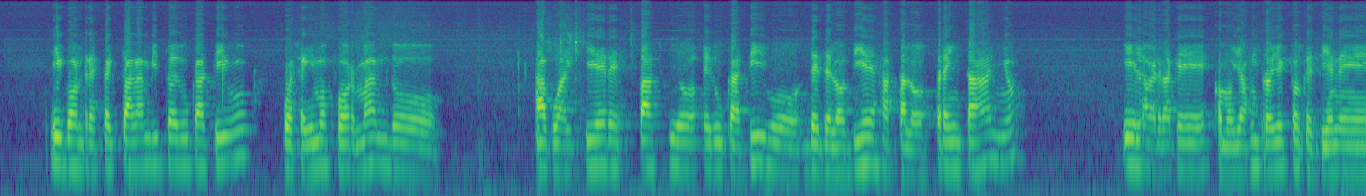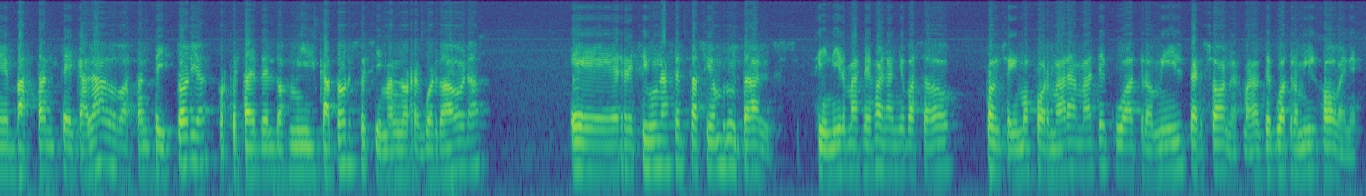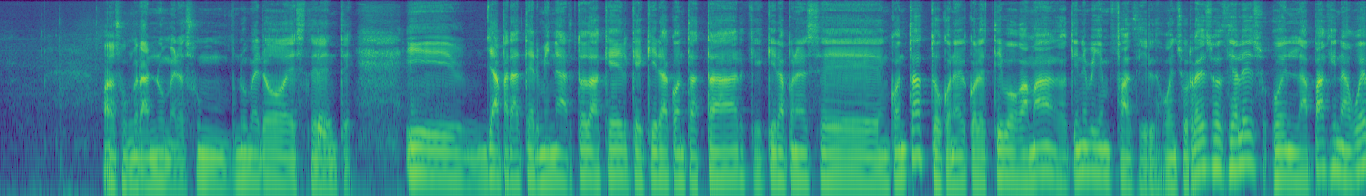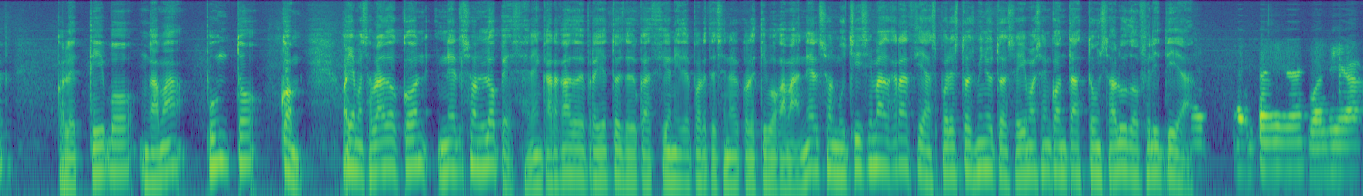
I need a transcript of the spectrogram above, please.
Y con respecto al ámbito educativo, pues seguimos formando a cualquier espacio educativo desde los 10 hasta los 30 años y la verdad que como ya es un proyecto que tiene bastante calado, bastante historia, porque está desde el 2014, si mal no recuerdo ahora, eh, recibe una aceptación brutal. Sin ir más lejos, el año pasado conseguimos formar a más de 4.000 personas, más de 4.000 jóvenes. Bueno, es un gran número, es un número excelente. Y ya para terminar, todo aquel que quiera contactar, que quiera ponerse en contacto con el colectivo Gama, lo tiene bien fácil, o en sus redes sociales o en la página web colectivogama.com. Hoy hemos hablado con Nelson López, el encargado de proyectos de educación y deportes en el colectivo Gama. Nelson, muchísimas gracias por estos minutos. Seguimos en contacto. Un saludo, feliz día. Buen día.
